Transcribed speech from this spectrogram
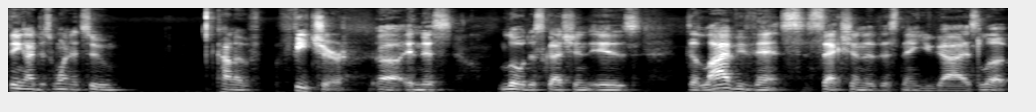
thing i just wanted to kind of feature uh, in this little discussion is the live events section of this thing you guys. Look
